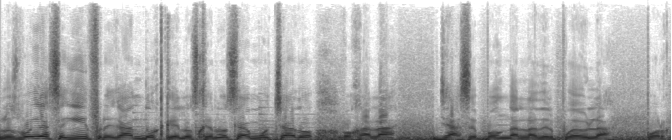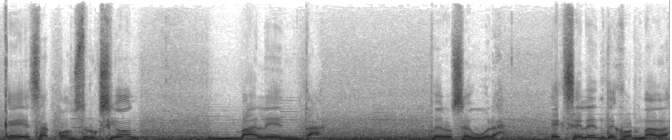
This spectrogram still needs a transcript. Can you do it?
los voy a seguir fregando que los que no se han mochado, ojalá ya se pongan la del Puebla, porque esa construcción va lenta, pero segura. Excelente jornada.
